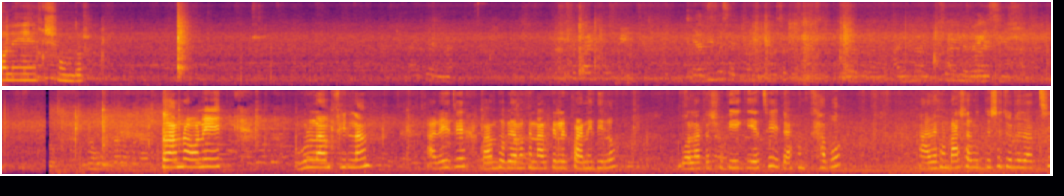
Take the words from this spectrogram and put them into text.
অনেক সুন্দর। আমরা অনেক ঘুরলাম, ফিরলাম। আর এই যে বান্ধবী আমাকে নারকেলের পানি দিল, গলাটা শুকিয়ে গিয়েছে, এটা এখন খাব। আর এখন বাসার উদ্দেশ্যে চলে যাচ্ছি।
